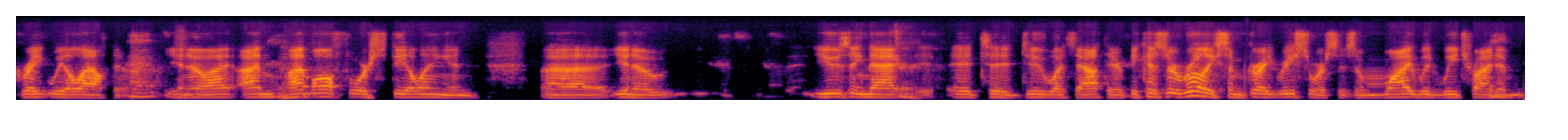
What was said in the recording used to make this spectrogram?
great wheel out there. You know, I, I'm, I'm all for stealing and, uh, you know, using that Sure. uh, to do what's out there because there are really some great resources and why would we try to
